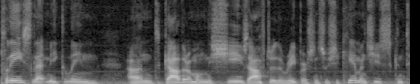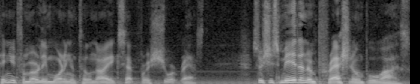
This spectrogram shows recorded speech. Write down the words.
Please let me glean and gather among the sheaves after the reapers. And so she came and she's continued from early morning until now, except for a short rest. So she's made an impression on Boaz.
